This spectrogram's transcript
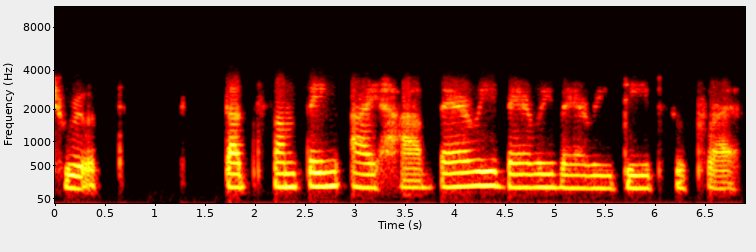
truth. That's something I have very, very, very deep suppressed.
